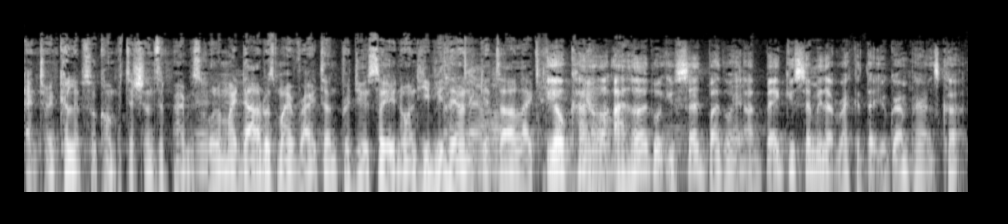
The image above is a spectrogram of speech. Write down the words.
entering calypso competitions in primary school, mm-hmm. and my mm-hmm. dad was my writer and producer, you know, and he'd be there on the guitar, like. Yo, Kyle, you know? I heard what you said. By the way, I beg you send me that record that your grandparents cut.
